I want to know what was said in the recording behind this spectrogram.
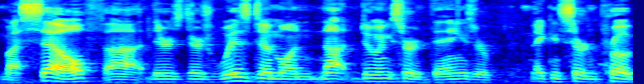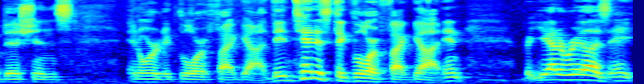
myself, uh, there's there's wisdom on not doing certain things or making certain prohibitions in order to glorify God. The intent is to glorify God, and but you got to realize, hey,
